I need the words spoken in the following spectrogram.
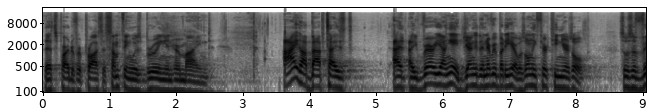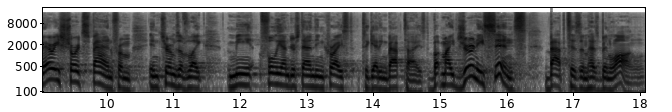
That's part of her process. Something was brewing in her mind. I got baptized at a very young age, younger than everybody here. I was only 13 years old. So it was a very short span from, in terms of like me fully understanding Christ to getting baptized. But my journey since baptism has been long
